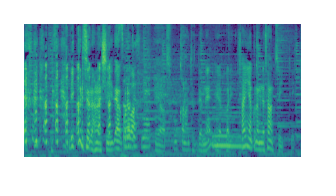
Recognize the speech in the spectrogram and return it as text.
びっくりする話。だからこれは、ね、いやそうかなって言ってねやっぱり三役の皆さんはついていける。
